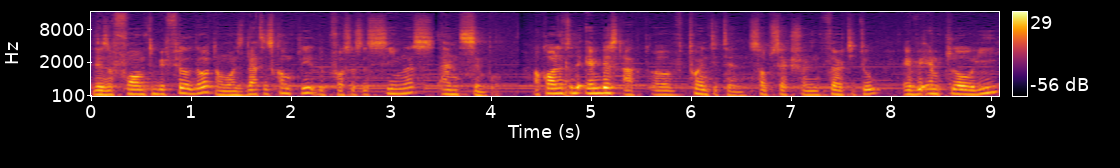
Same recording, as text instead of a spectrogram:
There's a form to be filled out and once that is complete, the process is seamless and simple. According to the MBS Act of 2010, subsection 32, every employee,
